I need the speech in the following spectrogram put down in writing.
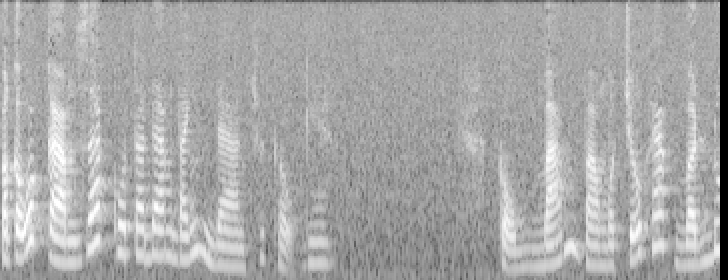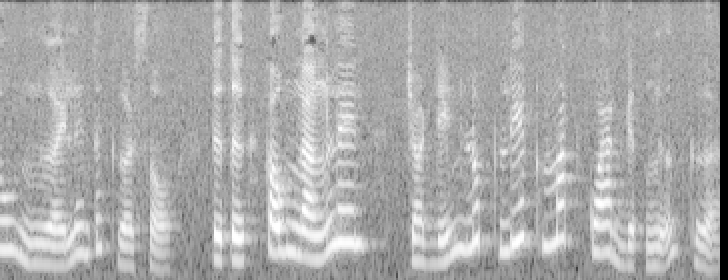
và cậu có cảm giác cô ta đang đánh đàn cho cậu nghe. Cậu bám vào một chỗ khác và đu người lên tới cửa sổ. Từ từ, cậu ngẩng lên, cho đến lúc liếc mắt qua được ngưỡng cửa.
